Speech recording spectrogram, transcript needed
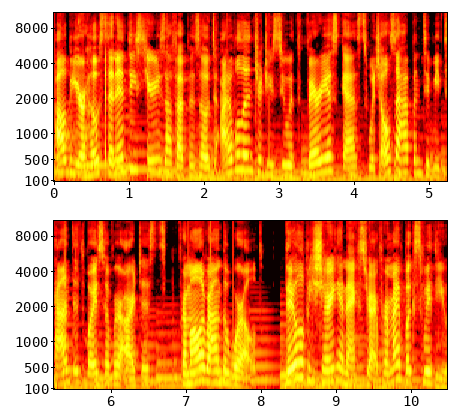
I'll be your host, and in this series of episodes, I will introduce you with various guests, which also happen to be talented voiceover artists from all around the world. They will be sharing an extract from my books with you,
